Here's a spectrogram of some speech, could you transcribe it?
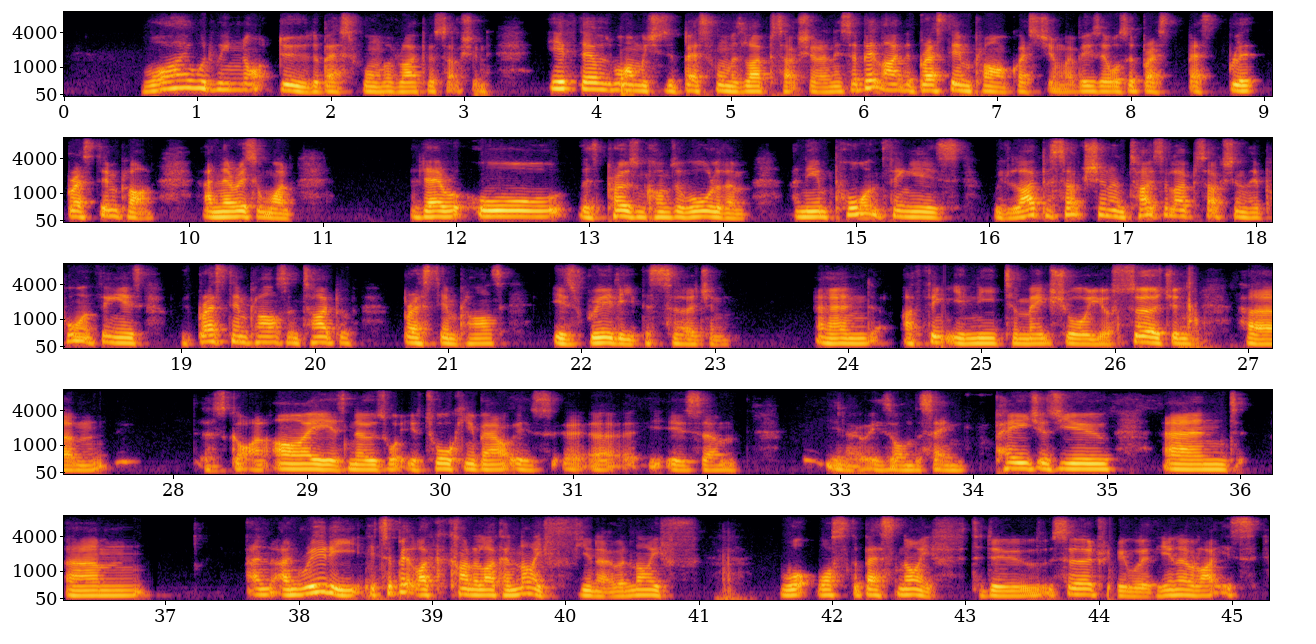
Why would we not do the best form of liposuction? If there was one which is the best form of liposuction, and it's a bit like the breast implant question, where there was a breast best breast implant, and there isn't one. They're all there's pros and cons of all of them, and the important thing is with liposuction and types of liposuction. The important thing is with breast implants and type of breast implants is really the surgeon, and I think you need to make sure your surgeon um, has got an eye, is knows what you're talking about, is uh, uh, is um, you know is on the same page as you, and um, and and really it's a bit like a kind of like a knife, you know, a knife. What what's the best knife to do surgery with? You know, like it's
